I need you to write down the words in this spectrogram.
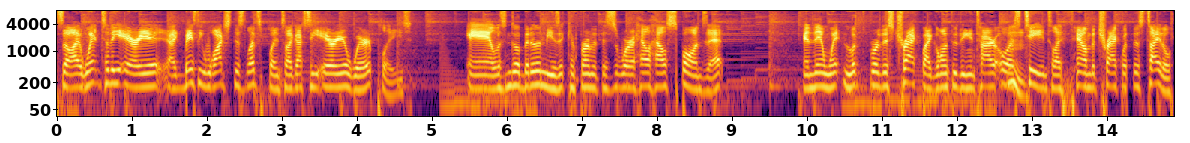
So I went to the area. I basically watched this Let's Play until I got to the area where it plays, and listened to a bit of the music, confirmed that this is where Hell House spawns at, and then went and looked for this track by going through the entire OST hmm. until I found the track with this title.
